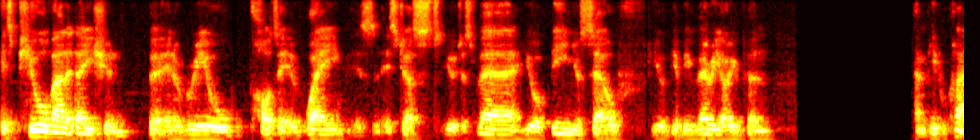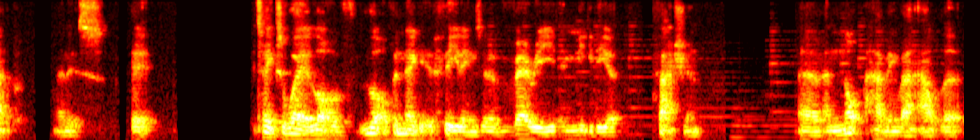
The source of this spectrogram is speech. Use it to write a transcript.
it's pure validation, but in a real positive way. It's, it's just, you're just there, you're being yourself, you're, you're being very open and people clap, and it's it, it takes away a lot of lot of the negative feelings in a very immediate fashion. Uh, and not having that outlet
